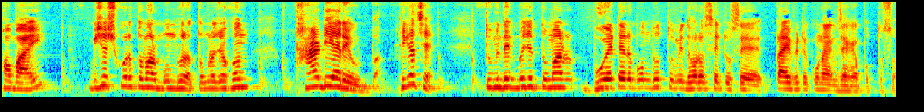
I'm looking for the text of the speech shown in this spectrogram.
সবাই, বিশেষ করে তোমার বন্ধুরা, তোমরা যখন থার্ড ইয়ারে উঠবা, ঠিক আছে? তুমি দেখবে যে তোমার বুয়েটের বন্ধু, তুমি ধরো সে টু সে প্রাইভেটে কোনো এক জায়গায় পড়তেছো।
